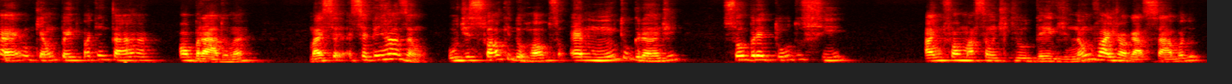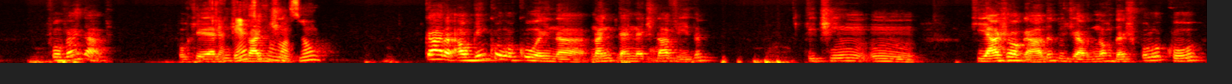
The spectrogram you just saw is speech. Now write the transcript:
É, o que é um peito para quem está obrado, né? Mas você tem razão. O desfalque do Robson é muito grande, sobretudo se a informação de que o David não vai jogar sábado for verdade. Porque a Já gente tem vai. Essa informação? Cara, alguém colocou aí na, na internet da vida que tinha um, um, que a jogada do Diabo do Nordeste colocou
